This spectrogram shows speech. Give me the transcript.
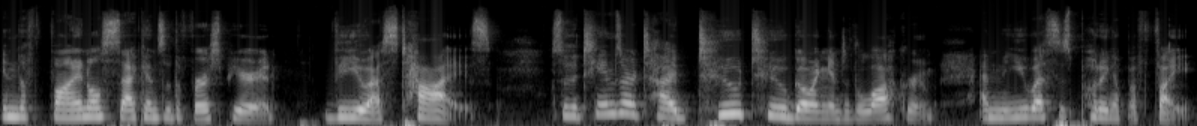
in the final seconds of the first period, the US ties. So the teams are tied 2 2 going into the locker room, and the US is putting up a fight.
